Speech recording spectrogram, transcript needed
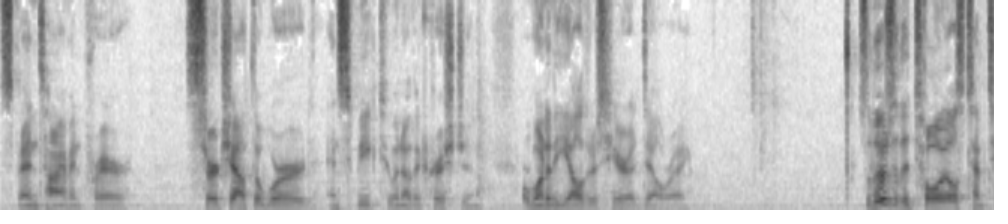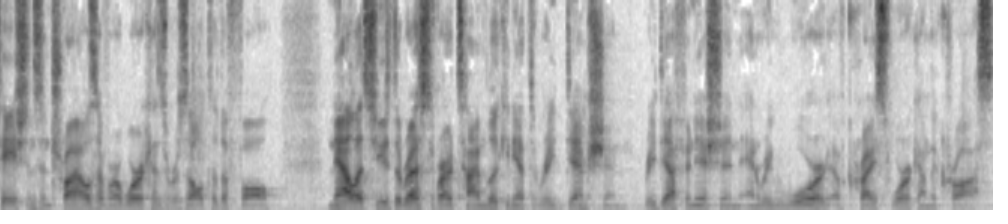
spend time in prayer, search out the word, and speak to another Christian or one of the elders here at Delray. So, those are the toils, temptations, and trials of our work as a result of the fall. Now, let's use the rest of our time looking at the redemption, redefinition, and reward of Christ's work on the cross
